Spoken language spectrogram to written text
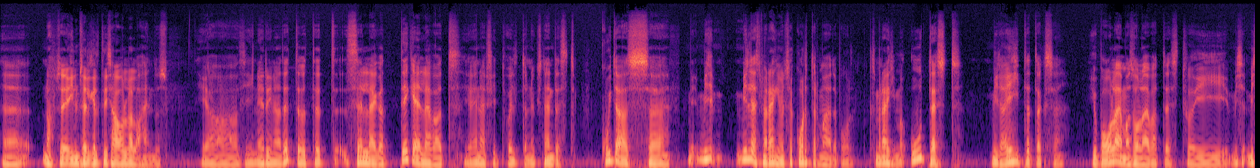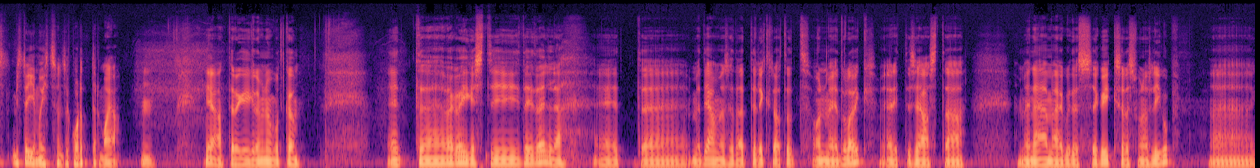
äh, noh, see ilmselgelt ei saa olla lahendus. Ja siin erinevad ettevõtted sellega tegelevad ja Enefit Volt on üks nendest. kuidas, mi-, millest me räägime üldse kortermajade puhul, kas me räägime uutest mida ehitatakse, juba olemasolevatest või mis, mis, mis teie mõistes on see kortermaja hmm.? jaa, tere kõigile minu poolt ka. et äh, väga õigesti tõid välja, et äh, me teame seda, et elektriautod on meie tulevik, eriti see aasta me näeme, kuidas see kõik selles suunas liigub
